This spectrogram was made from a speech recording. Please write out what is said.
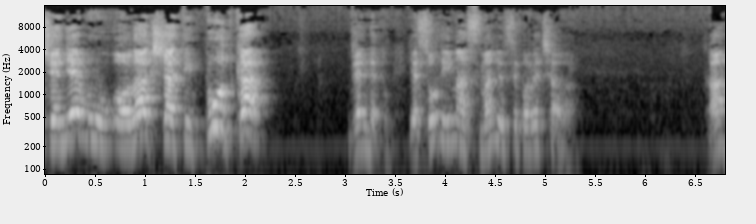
će njemu olakšati put ka džennetu. Jer se ovdje iman smanjuje se povećava. A?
